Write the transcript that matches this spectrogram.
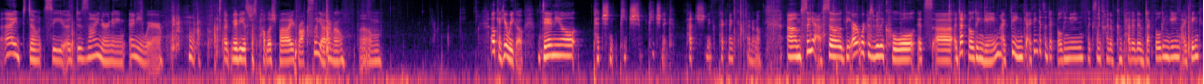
I don't see a designer name anywhere. Hmm. Uh, maybe it's just published by Roxley, I don't know. Um, Okay, here we go. Daniel Peach, Peach, Peachnik. Pechnik, Pechnik, I don't know. Um, so yeah, so the artwork is really cool. It's uh, a deck building game, I think. I think it's a deck building game, like some kind of competitive deck building game, I think,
